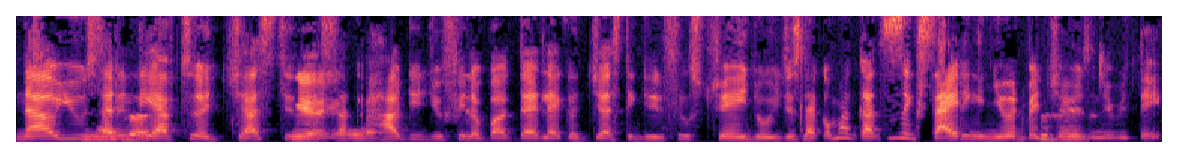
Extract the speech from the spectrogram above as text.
Now you Never. suddenly have to adjust to Yeah, this. yeah, like, how did you feel about that? Like adjusting? Did it feel strange, or you just like, oh my god, this is exciting and new adventures and everything?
